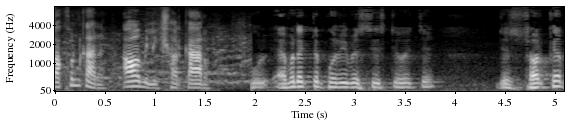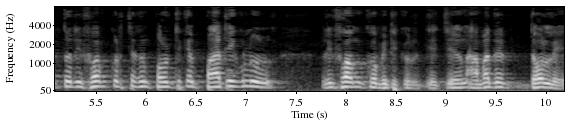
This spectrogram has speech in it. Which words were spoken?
তখনকার আওয়ামী লীগ সরকার। এমন একটা পরিবেশ সৃষ্টি হয়েছে যে সরকার তো রিফর্ম করছে, এখন পলিটিক্যাল পার্টিগুলো রিফর্ম কমিটি করে দিয়েছে। যেমন আমাদের দলে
